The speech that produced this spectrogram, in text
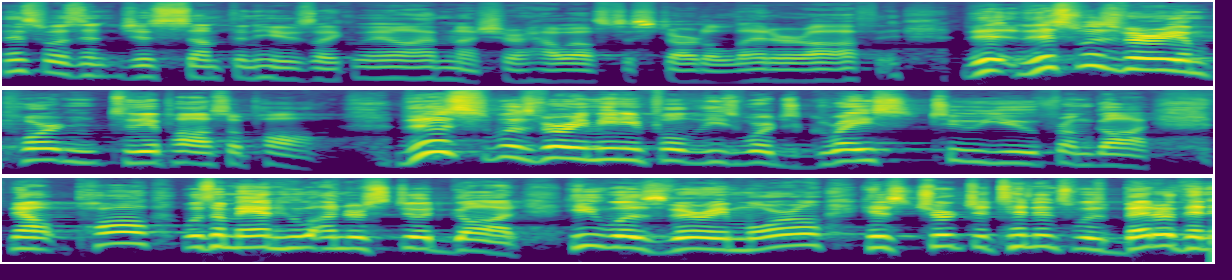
This wasn't just something he was like, well, I'm not sure how else to start a letter off. This was very important to the Apostle Paul. This was very meaningful, these words, grace to you from God. Now, Paul was a man who understood God. He was very moral. His church attendance was better than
